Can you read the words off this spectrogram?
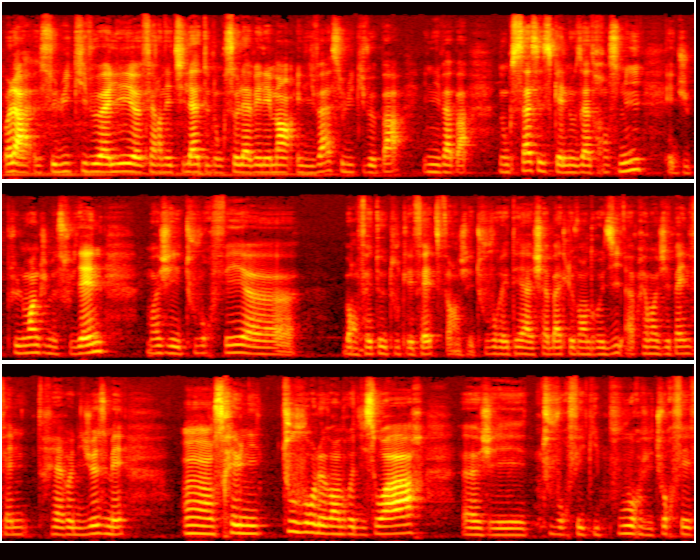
voilà, celui qui veut aller euh, faire Nettilat, donc se laver les mains, il y va, celui qui veut pas, il n'y va pas. Donc ça, c'est ce qu'elle nous a transmis, et du plus loin que je me souvienne, moi j'ai toujours fait, euh, bah, en fait, toutes les fêtes, enfin, j'ai toujours été à Shabbat le vendredi. Après, moi, j'ai pas une famille très religieuse, mais on se réunit toujours le vendredi soir. J'ai toujours fait pour, j'ai toujours fait,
